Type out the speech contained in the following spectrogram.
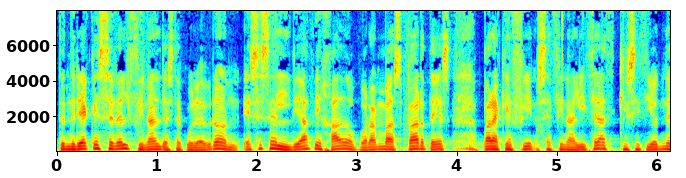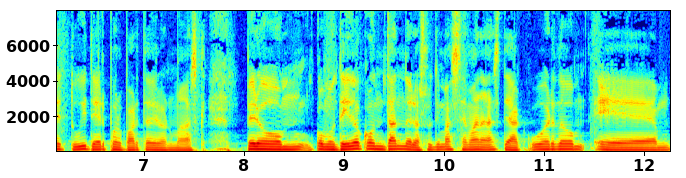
tendría que ser el final de este culebrón. Ese es el día fijado por ambas partes para que se finalice la adquisición de Twitter por parte de Elon Musk. Pero mm, como te he ido contando en las últimas semanas, de acuerdo. Eh,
